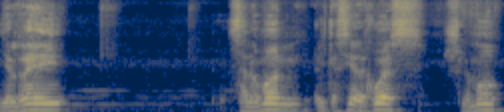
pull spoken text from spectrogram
y el rey Salomón, el que hacía de juez, Shlomo,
